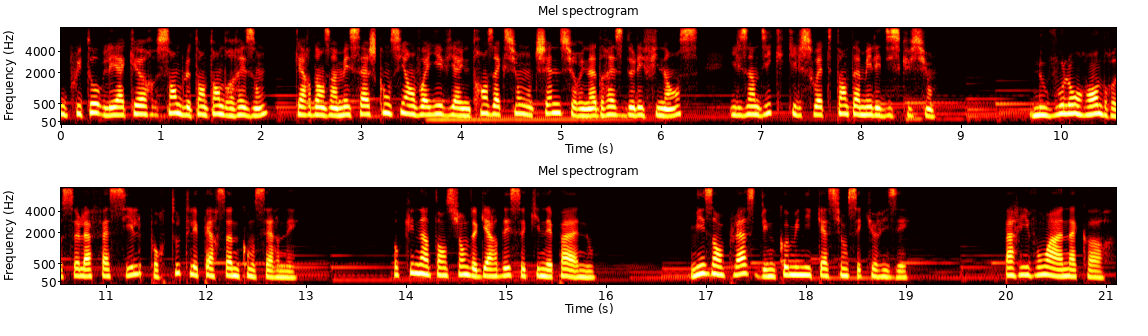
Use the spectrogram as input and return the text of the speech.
ou plutôt les hackers semblent entendre raison, car dans un message concis envoyé via une transaction on-chain sur une adresse de les finances, ils indiquent qu'ils souhaitent entamer les discussions. Nous voulons rendre cela facile pour toutes les personnes concernées. Aucune intention de garder ce qui n'est pas à nous. Mise en place d'une communication sécurisée. Arrivons à un accord.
